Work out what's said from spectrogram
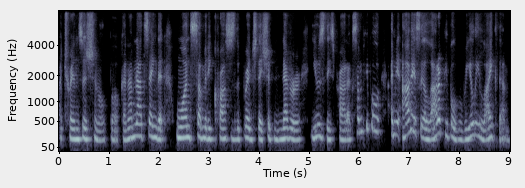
a transitional book. And I'm not saying that once somebody crosses the bridge, they should never use these products. Some people, I mean, obviously a lot of people really like them.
